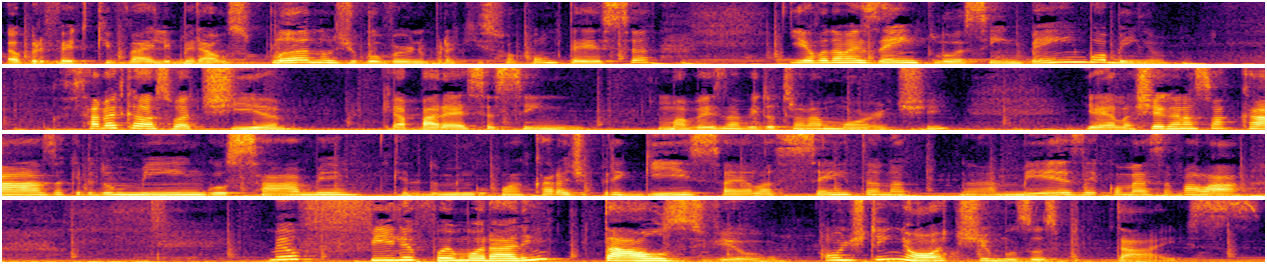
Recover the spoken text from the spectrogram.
é o prefeito que vai liberar os planos de governo para que isso aconteça. E eu vou dar um exemplo, assim, bem bobinho. Sabe aquela sua tia que aparece assim, uma vez na vida, outra na morte? E aí ela chega na sua casa aquele domingo, sabe? Aquele domingo com a cara de preguiça, ela senta na, na mesa e começa a falar. Meu filho foi morar em Townsville, onde tem ótimos hospitais.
